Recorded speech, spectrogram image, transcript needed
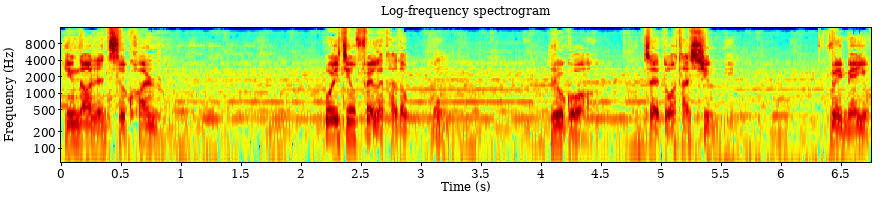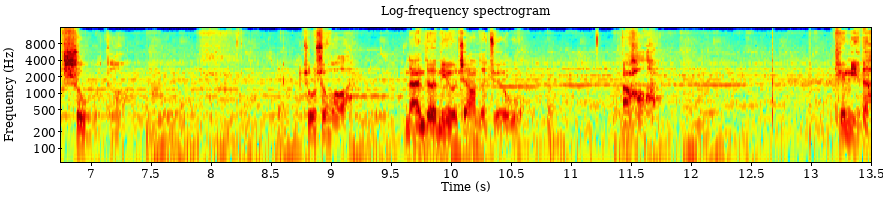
应当仁慈宽容。我已经废了他的武功，如果再夺他性命，未免有失武德。朱师傅，难得你有这样的觉悟。那好，听你的。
